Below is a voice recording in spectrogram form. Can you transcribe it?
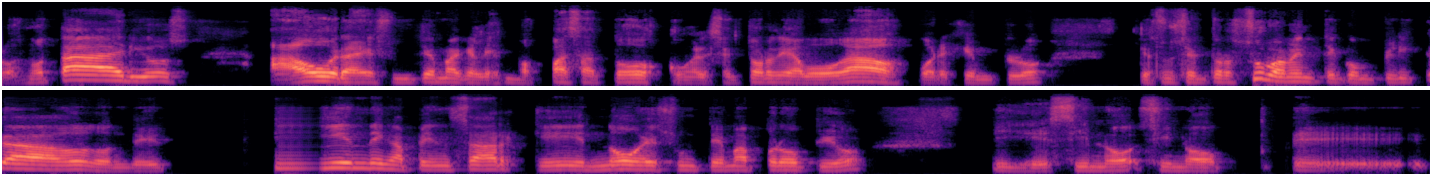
los notarios, ahora es un tema que les, pasa a todos con el sector de abogados, por ejemplo, que es un sector sumamente complicado, donde tienden a pensar que no es un tema propio y, sino, sino eh,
